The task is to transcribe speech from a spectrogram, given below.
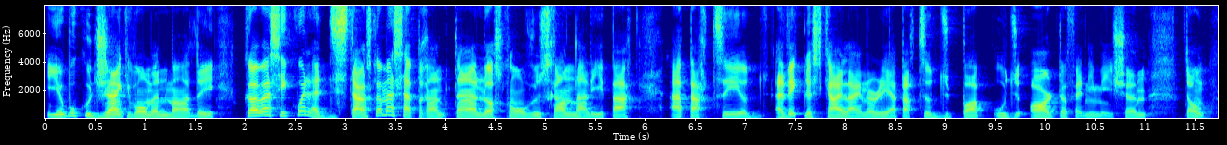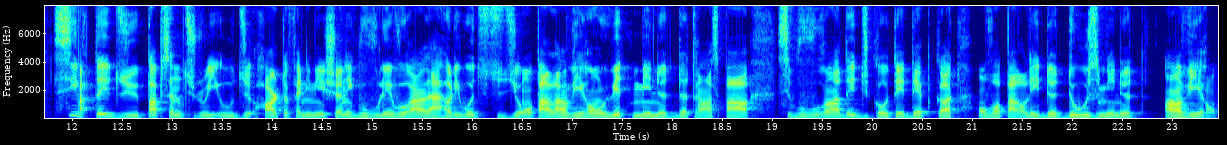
Il y a beaucoup de gens qui vont me demander comment c'est quoi la distance, comment ça prend de temps lorsqu'on veut se rendre dans les parcs à partir avec le Skyliner et à partir du Pop ou du Art of Animation? Donc, si vous partez du Pop Century ou du Art of Animation et que vous voulez vous rendre à Hollywood Studio, on parle d'environ 8 minutes de transport. Si vous vous rendez du côté d'Epcot, on va parler de 12 minutes environ.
